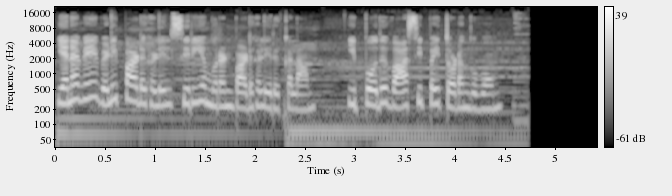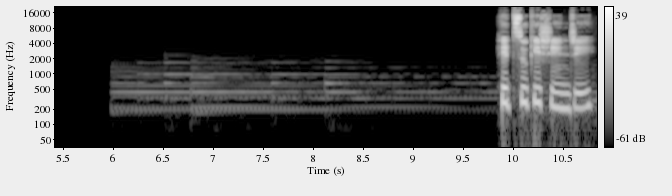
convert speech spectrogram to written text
எனவே வெளிப்பாடுகளில் சிறிய முரண்பாடுகள் இருக்கலாம். இப்போது வாசிப்பை தொடங்குவோம். Hitsuki Shinji.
